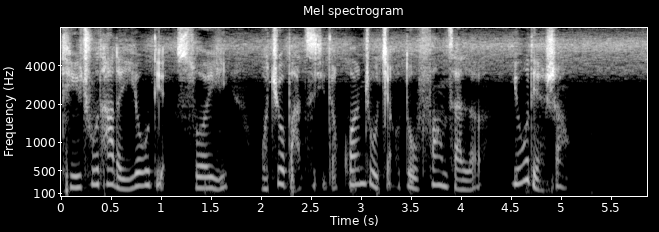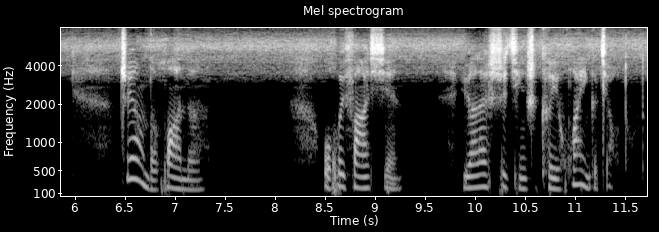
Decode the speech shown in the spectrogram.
提出他的优点，所以我就把自己的关注角度放在了优点上。这样的话呢，我会发现，原来事情是可以换一个角度的，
